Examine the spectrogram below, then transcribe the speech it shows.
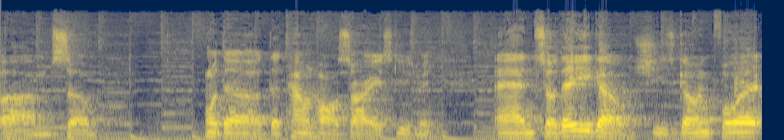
Um, so or the the town hall. Sorry, excuse me. And so there you go. She's going for it.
